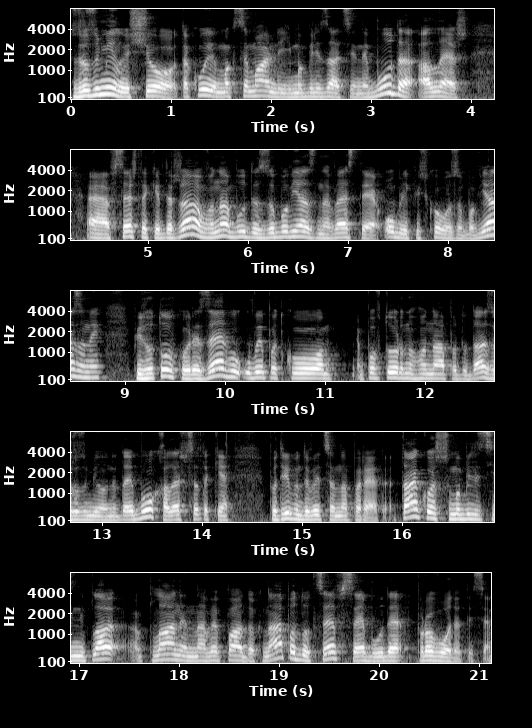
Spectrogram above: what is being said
Зрозуміло, що такої максимальної мобілізації не буде, але ж е, все ж таки держава вона буде зобов'язана вести облік військовозобов'язаних, підготовку резерву у випадку повторного нападу. Да, Зрозуміло, не дай Бог, але ж все-таки потрібно дивитися наперед. Також мобілізаційні плани на випадок нападу, це все буде проводитися.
